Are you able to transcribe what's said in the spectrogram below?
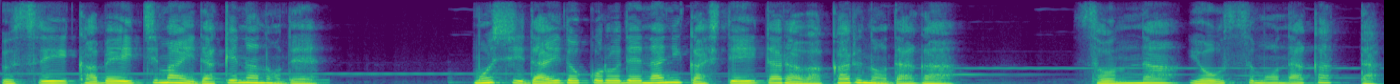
薄い壁一枚だけなのでもし台所で何かしていたらわかるのだが、そんな様子もなかった。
